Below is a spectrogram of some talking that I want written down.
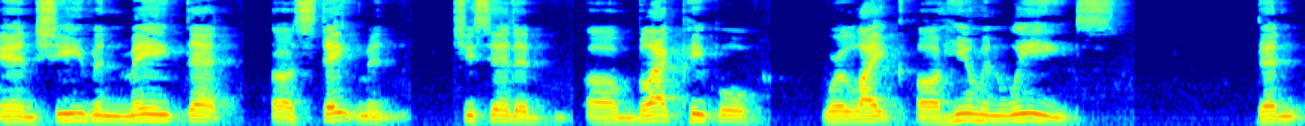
And she even made that uh, statement. She said that uh, black people were like uh, human weeds that,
